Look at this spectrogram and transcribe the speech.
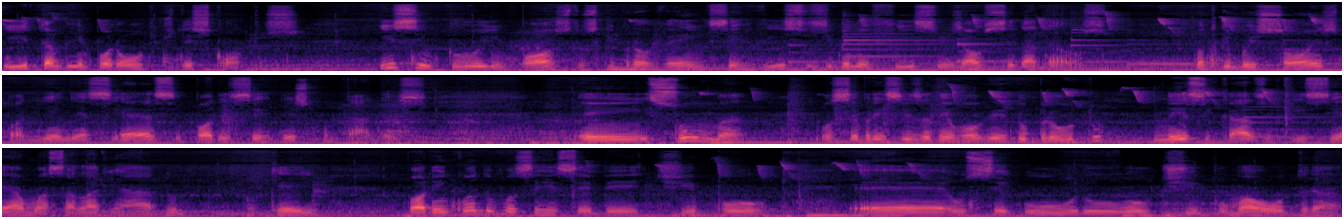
e também por outros descontos. Isso inclui impostos que provêm serviços e benefícios aos cidadãos. Contribuições para o INSS podem ser descontadas. Em suma, você precisa devolver do bruto, nesse caso aqui se é um assalariado, ok? Porém, quando você receber tipo é, o seguro ou tipo uma outra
